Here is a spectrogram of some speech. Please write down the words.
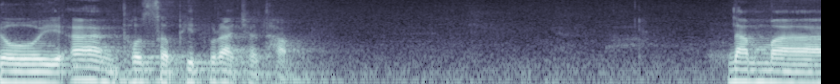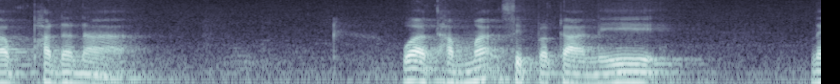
โดยอ้างทศพิธราชธรรมนำมาพันนา ว่าธรรมะสิบประการนี้ ใน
